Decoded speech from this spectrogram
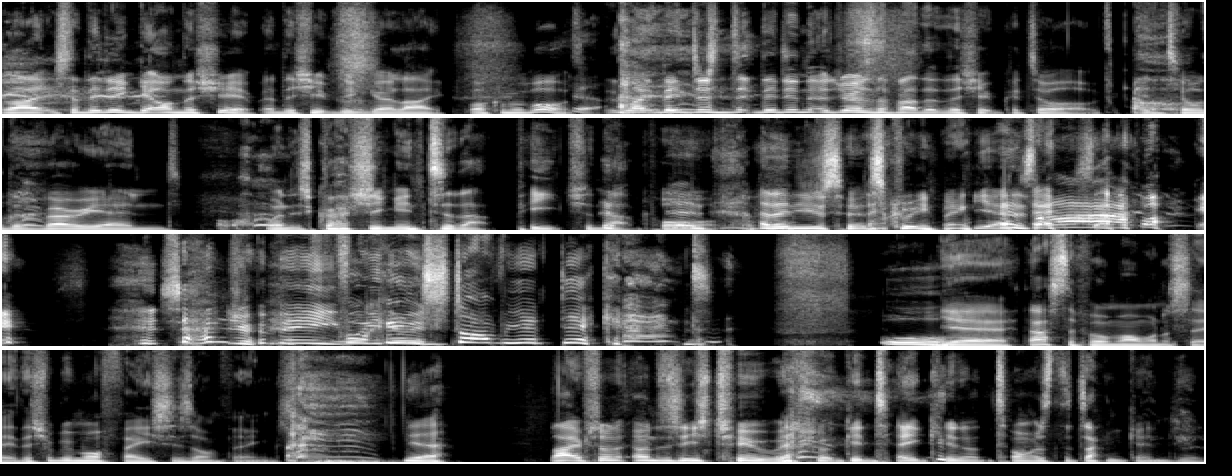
Like, so they didn't get on the ship, and the ship didn't go like, "Welcome aboard." Like they just they didn't address the fact that the ship could talk until the very end when it's crashing into that beach and that port. And then you just heard screaming. Yeah, It's like, "Ah, Sandra B. What are you fucking stop, you dickhead. Oh, Yeah, that's the film I want to see. There should be more faces on things. Yeah. Like if someone- Under Siege 2 was fucking taking on Thomas the Tank Engine.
